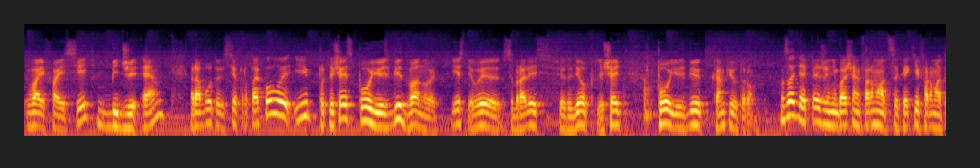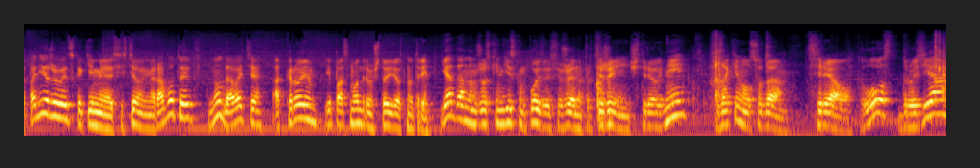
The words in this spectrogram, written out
Wi-Fi сеть BGN, работают все протоколы и подключается по USB 2.0, если вы собрались все это дело подключать по USB к компьютеру. Сзади опять же небольшая информация, какие форматы поддерживают, с какими системами работает. Ну давайте откроем и посмотрим, что идет внутри. Я данным жестким диском пользуюсь уже на протяжении 4 дней. Закинул сюда сериал Lost, Друзья,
